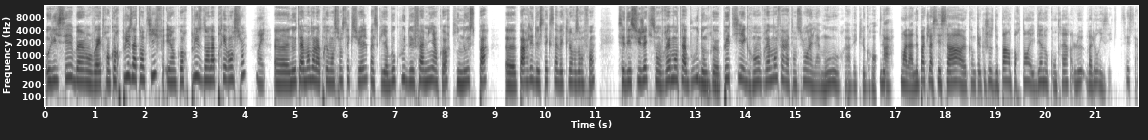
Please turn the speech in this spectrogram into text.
Au lycée, ben, on va être encore plus attentif et encore plus dans la prévention, Oui. Euh, notamment dans la prévention sexuelle, parce qu'il y a beaucoup de familles encore qui n'osent pas euh, parler de sexe avec leurs enfants. C'est des sujets qui sont vraiment tabous, donc Mhm. euh, petits et grands, vraiment faire attention à l'amour avec le grand Ne- A. Voilà, ne pas classer ça euh, comme quelque chose de pas important et bien au contraire le valoriser. C'est ça.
